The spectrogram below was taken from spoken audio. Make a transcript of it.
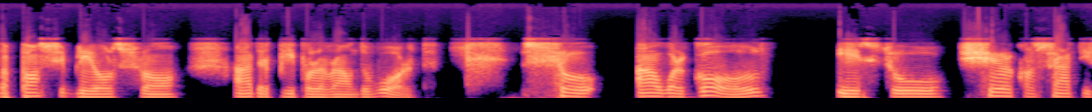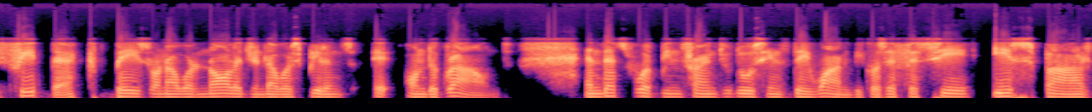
but possibly also other people around the world. So our goal is to share constructive feedback based on our knowledge and our experience eh, on the ground. And that's what we've been trying to do since day one because FSC is part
